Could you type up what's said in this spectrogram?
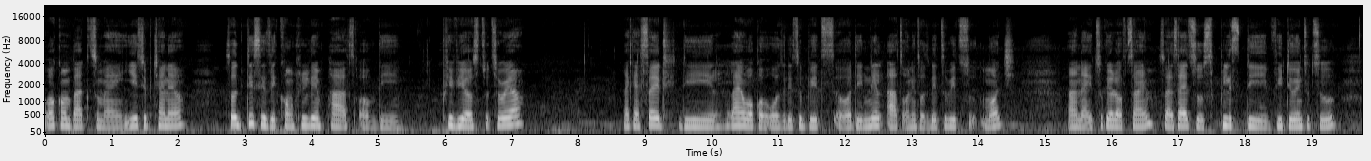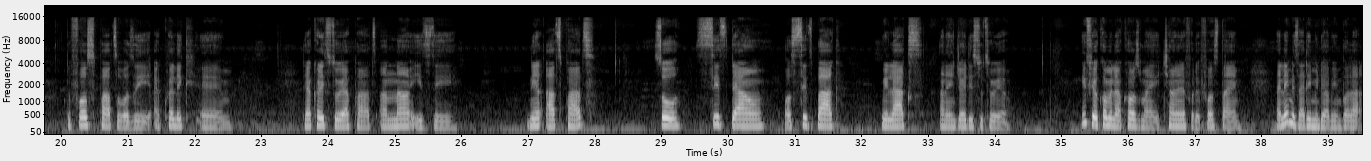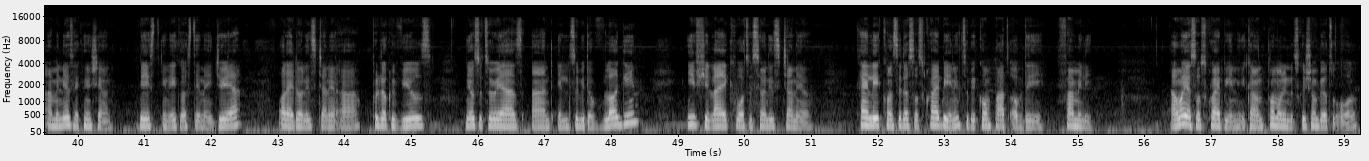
welcome back to my youtube channel. So this is the concluding part of the previous tutorial. Like i said the line work was a little bit or the nail art on it was a little bit too much and i took a lot of time. So i decided to split the video into two. The first part was the acrylic um the acrylic tutorial part and now is the nail art part. So sit down or sit back relax and enjoy this tutorial if you're coming across my channel for the first time my name is Ademido Abimbola. I'm a nail technician based in Lagos State, Nigeria. All I do on this channel are product reviews, nail tutorials, and a little bit of vlogging. If you like what you see on this channel, kindly consider subscribing to become part of the family. And when you're subscribing, you can turn on the notification bell to all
